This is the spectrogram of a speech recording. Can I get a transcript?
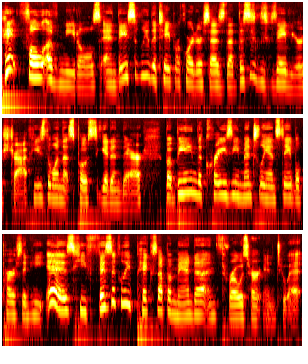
pit full of needles, and basically the tape recorder says that this is Xavier's trap. He's the one that's supposed to get in there. But being the crazy, mentally unstable person he is, he physically picks up Amanda and throws her into it.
